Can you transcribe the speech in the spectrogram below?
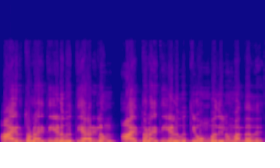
ஆயிரத்தி தொள்ளாயிரத்தி எழுபத்தி ஆறிலும் ஆயிரத்தி தொள்ளாயிரத்தி எழுபத்தி ஒன்பதிலும் வந்தது.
